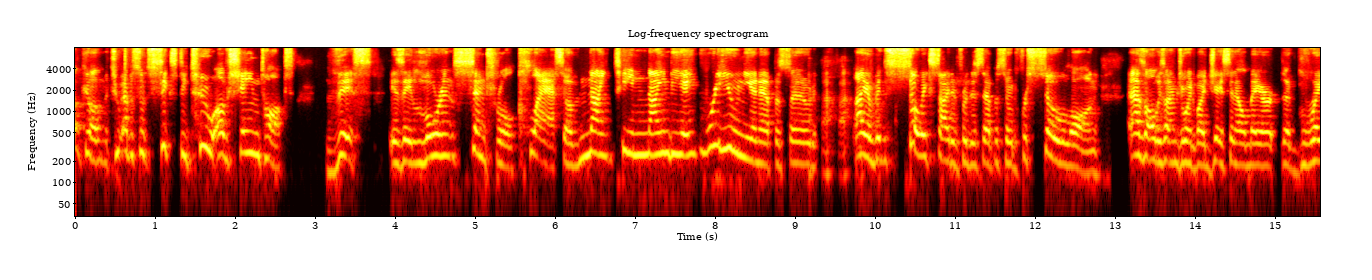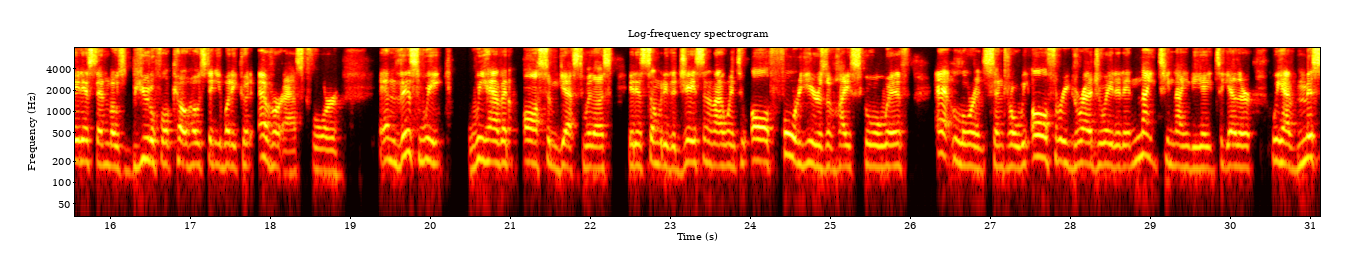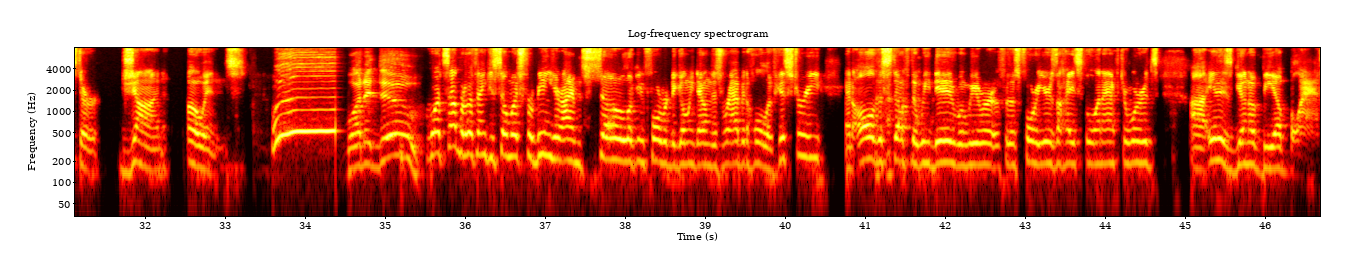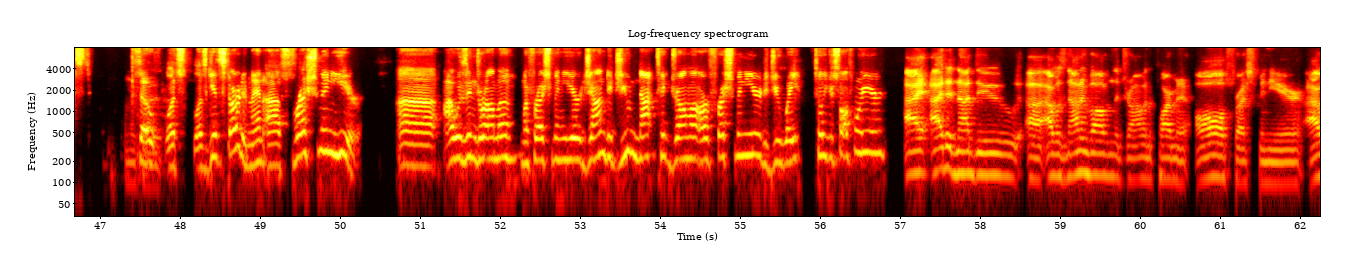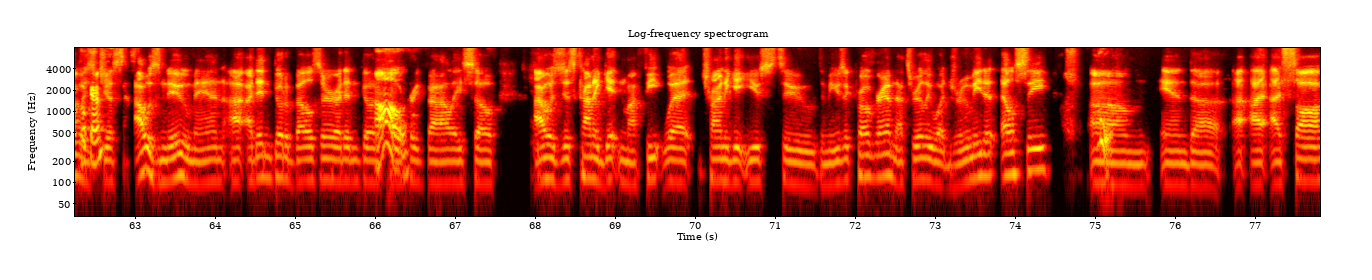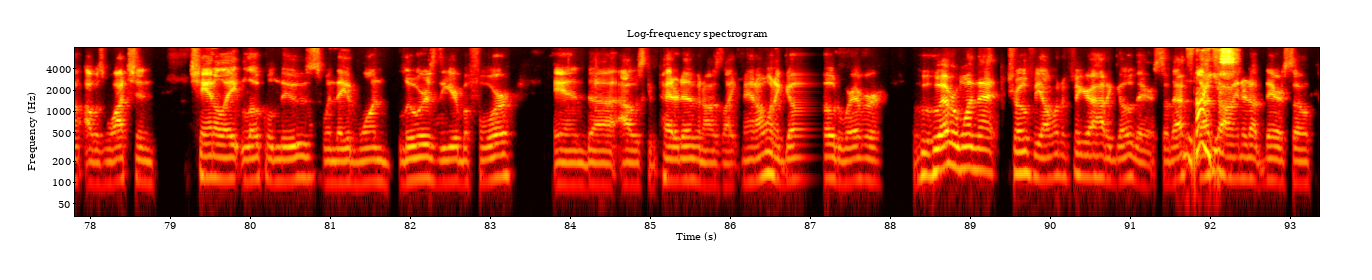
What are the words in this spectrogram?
Welcome to episode 62 of Shane Talks. This is a Lawrence Central class of 1998 reunion episode. I have been so excited for this episode for so long. As always, I'm joined by Jason L. Mayer, the greatest and most beautiful co host anybody could ever ask for. And this week, we have an awesome guest with us. It is somebody that Jason and I went to all four years of high school with at Lawrence Central. We all three graduated in 1998 together. We have Mr. John Owens. Woo! What it do? What's up, brother? Thank you so much for being here. I am so looking forward to going down this rabbit hole of history and all the stuff that we did when we were for those four years of high school and afterwards. Uh, it is gonna be a blast. So let's let's get started, man. Uh, freshman year, uh, I was in drama my freshman year. John, did you not take drama our freshman year? Did you wait till your sophomore year? I, I did not do uh, I was not involved in the drama department at all freshman year. I was okay. just I was new, man. I, I, didn't go to Belzer, I didn't go to oh. Creek Valley. So I was just kind of getting my feet wet, trying to get used to the music program. That's really what drew me to LC. Um, and uh, I, I saw I was watching Channel 8 local news when they had won Lures the year before. And uh, I was competitive and I was like, man, I want to go to wherever, wh- whoever won that trophy, I want to figure out how to go there. So that's, nice. that's how I ended up there. So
